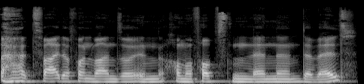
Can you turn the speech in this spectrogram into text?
zwei davon waren so in homophobsten Ländern der Welt.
